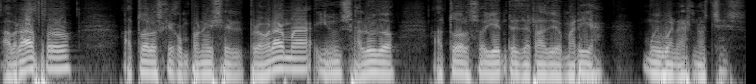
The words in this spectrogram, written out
abrazo a todos los que componéis el programa y un saludo a todos los oyentes de Radio María. Muy buenas noches.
